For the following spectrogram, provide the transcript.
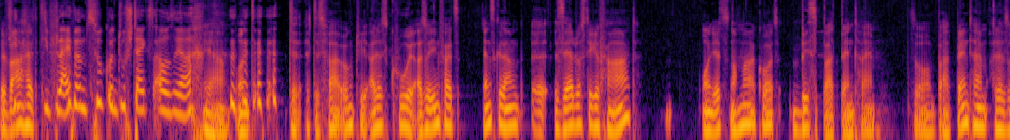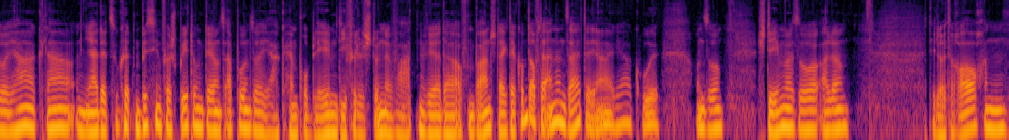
das war halt. Die bleiben im Zug und du steigst aus, ja. Ja, und das, das war irgendwie alles cool. Also jedenfalls insgesamt äh, sehr lustige Fahrt. Und jetzt nochmal kurz bis Bad Bentheim. So, Bad Bentheim, alle so, ja, klar, und ja, der Zug hat ein bisschen Verspätung, der uns abholen soll, ja, kein Problem, die Viertelstunde warten wir da auf dem Bahnsteig, der kommt auf der anderen Seite, ja, ja, cool. Und so stehen wir so alle, die Leute rauchen.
